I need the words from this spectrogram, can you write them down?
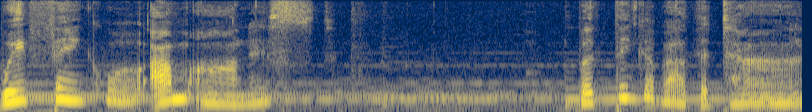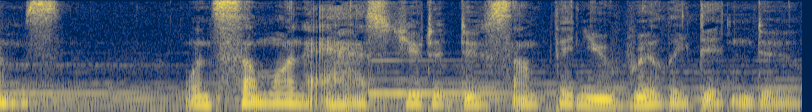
we think, well, I'm honest. But think about the times when someone asked you to do something you really didn't do,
